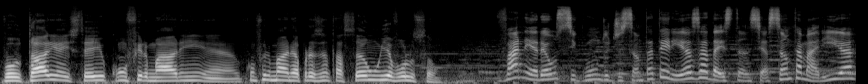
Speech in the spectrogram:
voltarem a esteio, confirmarem, é, confirmarem a apresentação e evolução. Vaneirão II de Santa Teresa, da estância Santa Maria,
